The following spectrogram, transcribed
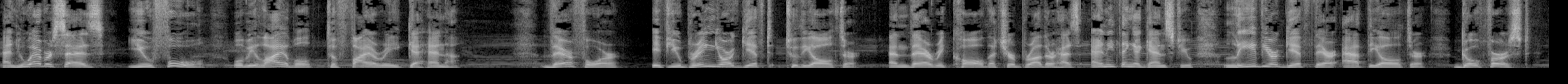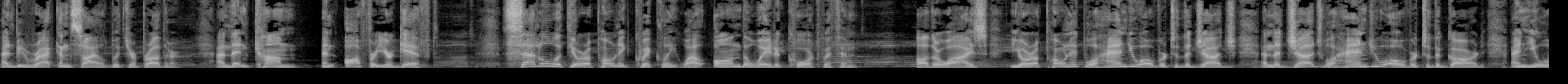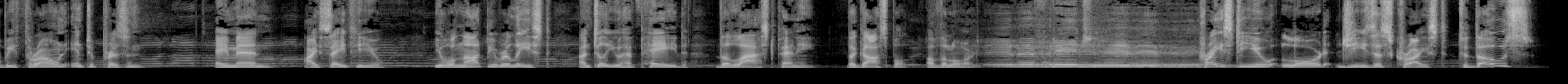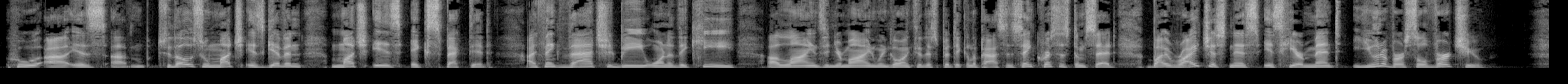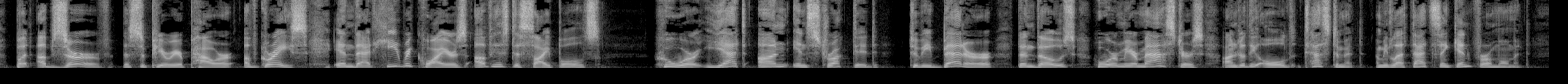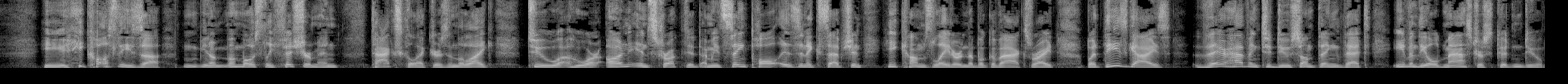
And whoever says, You fool, will be liable to fiery Gehenna. Therefore, if you bring your gift to the altar, and there recall that your brother has anything against you, leave your gift there at the altar. Go first and be reconciled with your brother, and then come and offer your gift. Settle with your opponent quickly while on the way to court with him. Otherwise, your opponent will hand you over to the judge, and the judge will hand you over to the guard, and you will be thrown into prison. Amen. I say to you, you will not be released until you have paid the last penny. The gospel of the Lord. Praise to you, Lord Jesus Christ. To those who uh, is um, to those who much is given, much is expected. I think that should be one of the key uh, lines in your mind when going through this particular passage. Saint Chrysostom said, "By righteousness is here meant universal virtue." But observe the superior power of grace in that he requires of his disciples who were yet uninstructed to be better than those who were mere masters under the Old Testament. I mean, let that sink in for a moment. He, he calls these, uh, you know, mostly fishermen, tax collectors, and the like, to uh, who are uninstructed. I mean, St. Paul is an exception. He comes later in the book of Acts, right? But these guys, they're having to do something that even the old masters couldn't do.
